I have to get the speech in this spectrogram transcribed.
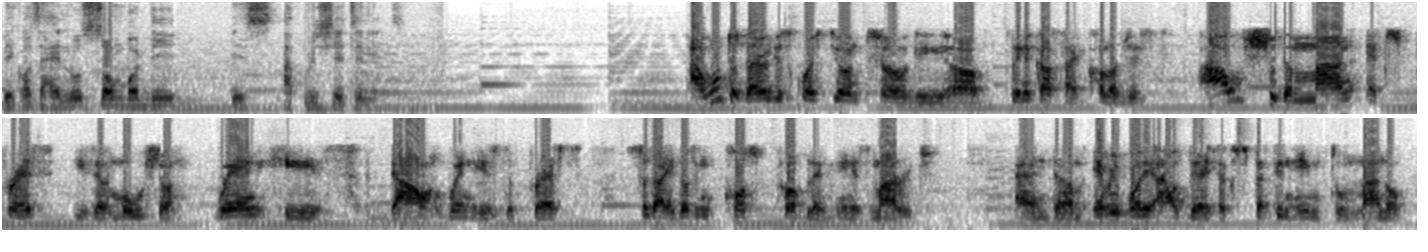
because I know somebody is appreciating it. I want to direct this question to the uh, clinical psychologist. How should a man express his emotion when he is down, when he is depressed, so that it doesn't cause problem in his marriage? And um, everybody out there is expecting him to man up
